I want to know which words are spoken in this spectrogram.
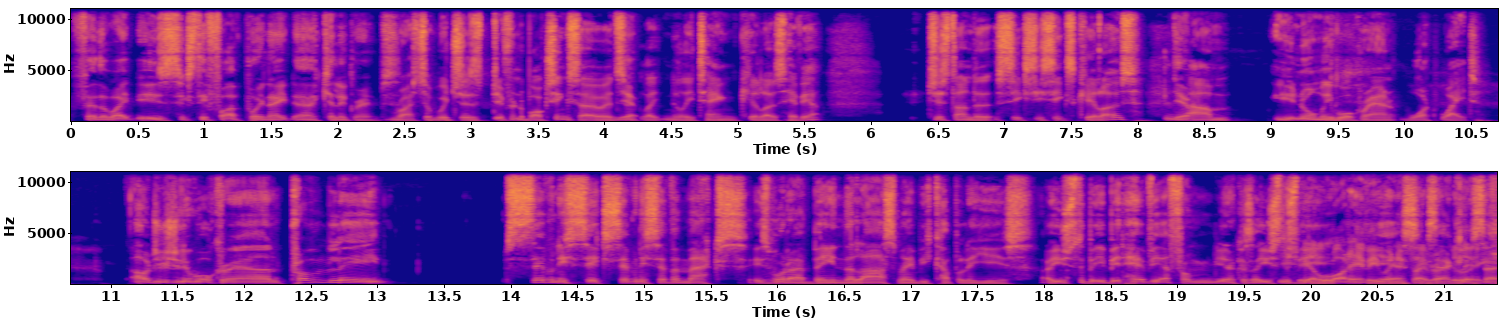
featherweight is 65.8 uh, kilograms. Right. So, which is different to boxing. So it's Yep. like nearly 10 kilos heavier, just under 66 kilos. Yep. Um, you normally walk around what weight? I would usually walk around probably 76, 77 max is what I've been the last maybe couple of years. I used to be a bit heavier from, you know, because I used, Used to to be, be a lot heavier when you yes, played exactly. So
